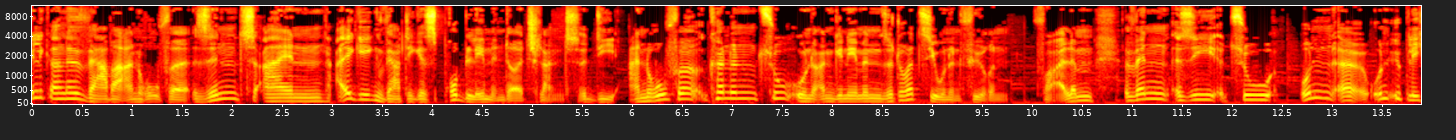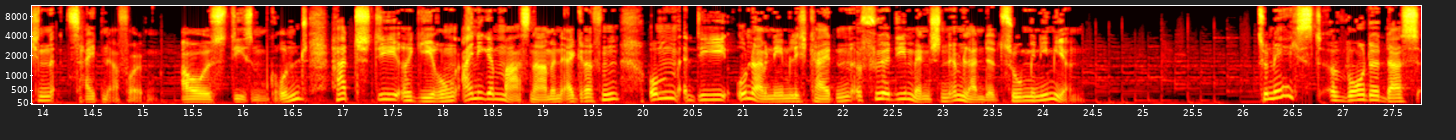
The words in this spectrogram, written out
Illegale Werbeanrufe sind ein allgegenwärtiges Problem in Deutschland. Die Anrufe können zu unangenehmen Situationen führen. Vor allem, wenn sie zu un, äh, unüblichen Zeiten erfolgen. Aus diesem Grund hat die Regierung einige Maßnahmen ergriffen, um die Unannehmlichkeiten für die Menschen im Lande zu minimieren. Zunächst wurde das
